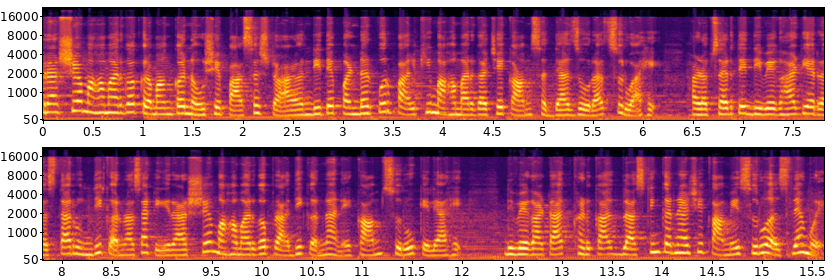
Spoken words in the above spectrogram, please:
राष्ट्रीय महामार्ग क्रमांक नऊशे पासष्ट आळंदी ते पंढरपूर पालखी महामार्गाचे काम सध्या जोरात सुरू आहे. हडपसर ते दिवेघाट या रस्ता रुंदीकरणासाठी राष्ट्रीय महामार्ग प्राधिकरणाने काम सुरू केले आहे. दिवेघाटात खडकात ब्लास्टिंग करण्याची कामे सुरू असल्यामुळे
